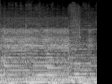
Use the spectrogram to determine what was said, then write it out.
Thank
